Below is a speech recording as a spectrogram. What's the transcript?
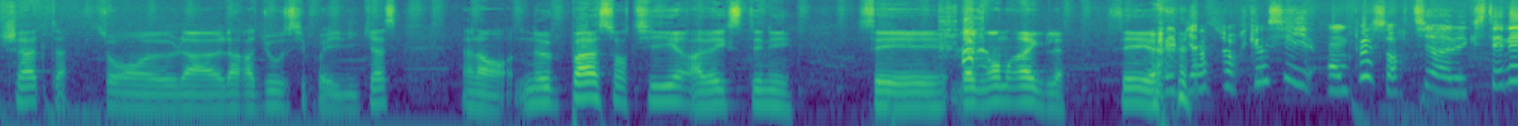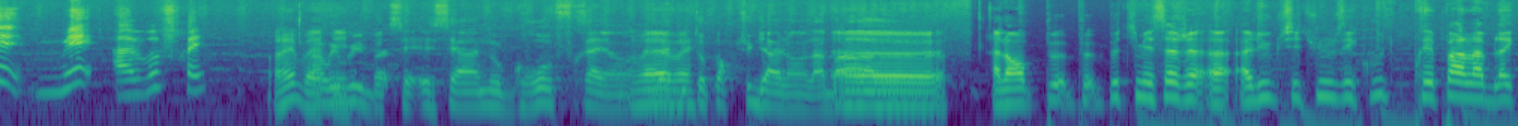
chat, sur euh, la, la radio aussi pour les dédicaces. Alors, ne pas sortir avec Stené, c'est la grande règle. C'est Mais bien sûr que si, on peut sortir avec Stené, mais à vos frais. ouais, bah, ah oui, oui, bah c'est, à nos gros frais. Hein. Ouais, Elle habite au Portugal, hein, là-bas. Alors, pe- pe- petit message à, Luc, si tu nous écoutes, prépare la black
